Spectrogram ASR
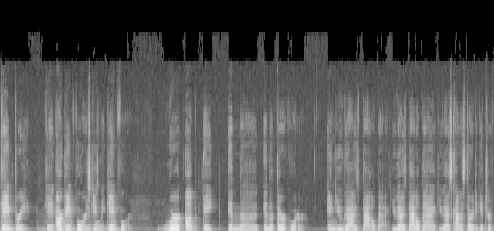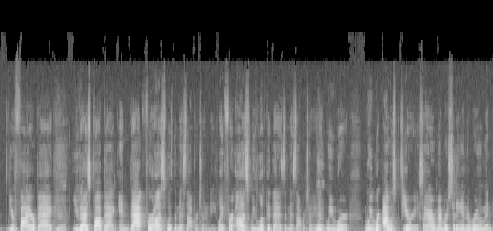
game three, game or game four, excuse four, me, yeah. game four. We're up eight in the in the third quarter, and you guys battle back. You guys battle back. You guys kind of started to get your your fire back. Yeah. You guys fought back, and that for us was the missed opportunity. Like for us, we looked at that as a missed opportunity. Like Yeah. we were we were. I was furious. Like I remember sitting in the room, and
